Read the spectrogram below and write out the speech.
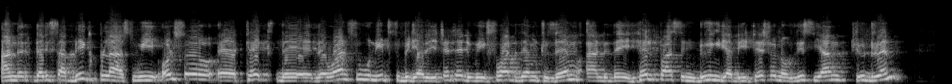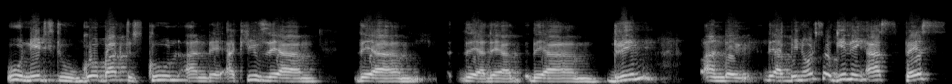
And there is a big plus. We also uh, take the, the ones who need to be rehabilitated, we forward them to them, and they help us in doing rehabilitation of these young children who need to go back to school and uh, achieve their, their, their, their, their um, dream. And they, they have been also giving us space.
